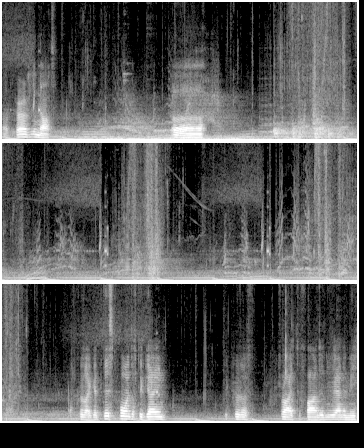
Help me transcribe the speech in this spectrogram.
Apparently not. Uh. Feel like at this point of the game, we could have tried to find a new enemy.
